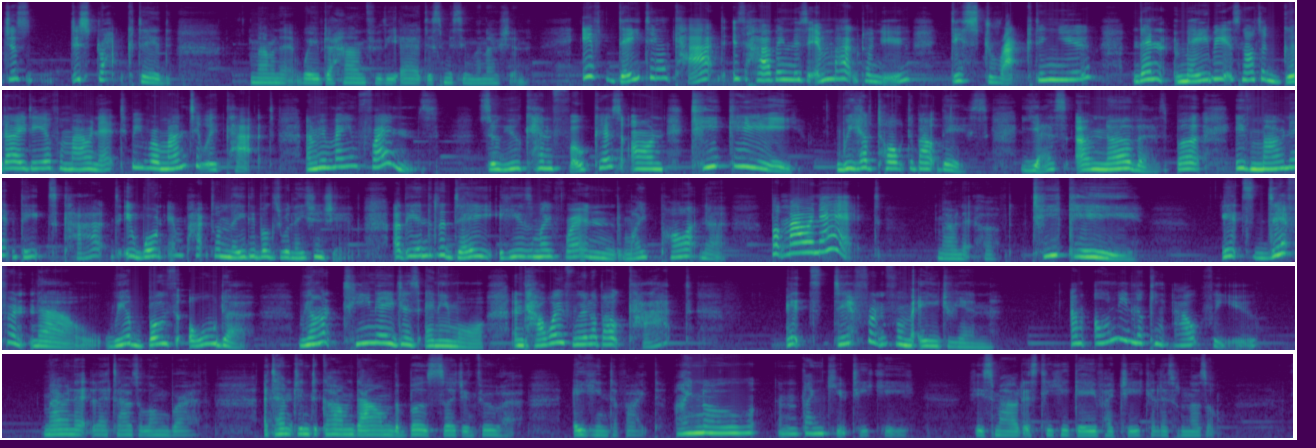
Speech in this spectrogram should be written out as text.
just distracted. Marinette waved a hand through the air, dismissing the notion. If dating Cat is having this impact on you, distracting you, then maybe it's not a good idea for Marinette to be romantic with Cat and remain friends. So you can focus on Tikki. We have talked about this. Yes, I'm nervous, but if Marinette dates Cat, it won't impact on Ladybug's relationship. At the end of the day, he is my friend, my partner. But Marinette, Marinette huffed. Tikki! It's different now. We are both older. We aren't teenagers anymore. And how I feel about Kat, it's different from Adrien. I'm only looking out for you. Marinette let out a long breath, attempting to calm down the buzz surging through her, aching to fight. I know, and thank you, Tikki. She smiled as Tiki gave her cheek a little nuzzle.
